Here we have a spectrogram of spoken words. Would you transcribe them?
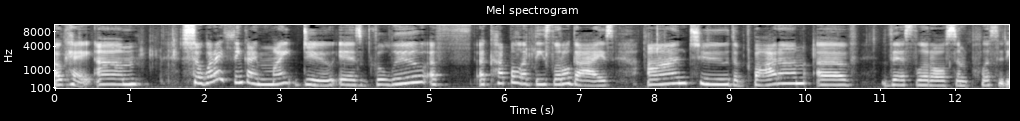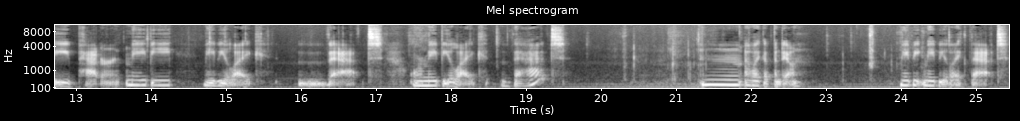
Okay, um, so what I think I might do is glue a, a couple of these little guys onto the bottom of this little simplicity pattern. Maybe, maybe like that, or maybe like that. Mm, I like up and down. Maybe, maybe like that.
